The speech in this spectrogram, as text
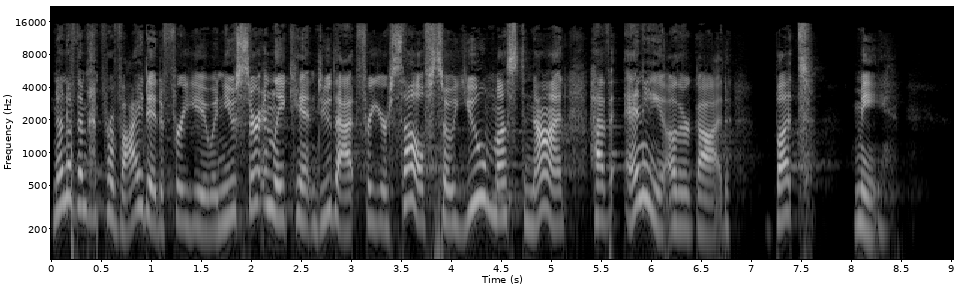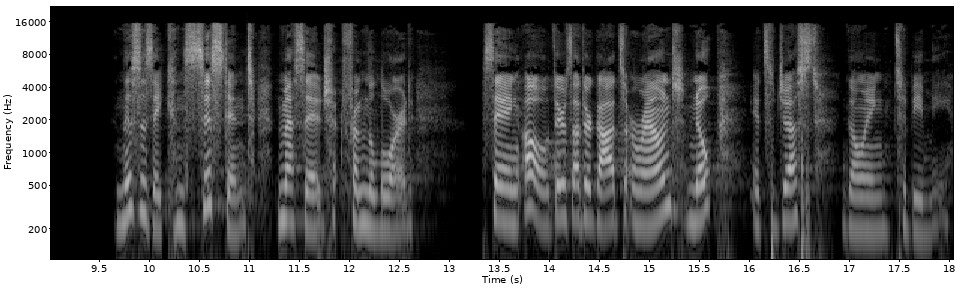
None of them have provided for you, and you certainly can't do that for yourself, so you must not have any other God but me. And this is a consistent message from the Lord saying, Oh, there's other gods around? Nope, it's just going to be me.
